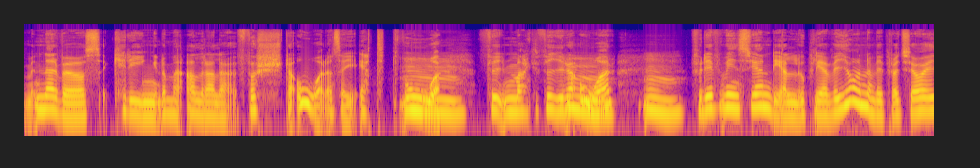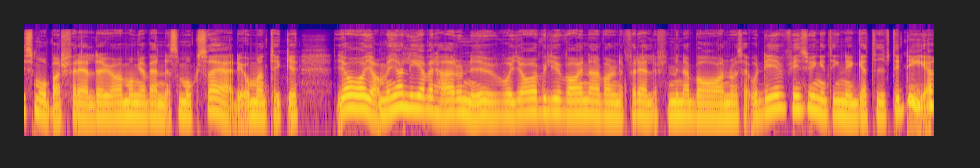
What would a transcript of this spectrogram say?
nervös kring de här allra, allra första åren, säg ett, två, mm. fy, max fyra mm. år. Mm. För det finns ju en del, upplever jag, när vi pratar, jag är småbarnsförälder och jag har många vänner som också är det och man tycker ja, ja, men jag lever här och nu och jag vill ju vara en närvarande förälder för mina barn och, så, och det finns ju ingenting negativt i det.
